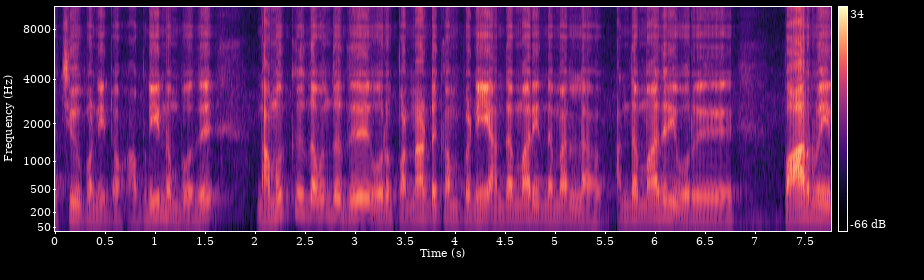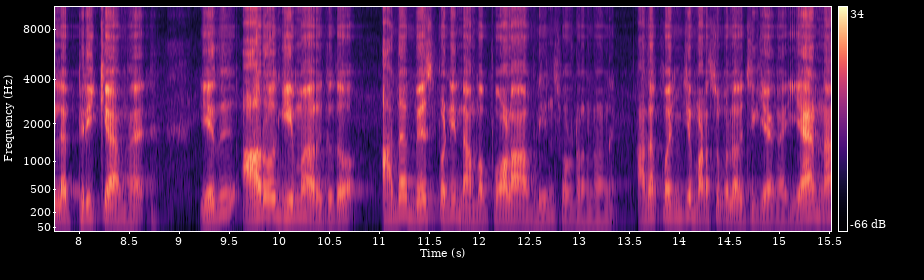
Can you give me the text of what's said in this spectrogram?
அச்சீவ் பண்ணிட்டோம். அப்படின்னும் போது நமக்கு தகுந்தது ஒரு பன்னாட்டு கம்பெனி அந்த மாதிரி இந்த மாதிரி அந்த மாதிரி ஒரு பார்வையில் பிரிக்காமல் எது ஆரோக்கியமாக இருக்குதோ அதை பேஸ் பண்ணி நம்ம போகலாம் அப்படின்னு சொல்கிறேன் நான். அதை கொஞ்சம் மனசுக்குள்ளே வச்சுக்கோங்க ஏன்னா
